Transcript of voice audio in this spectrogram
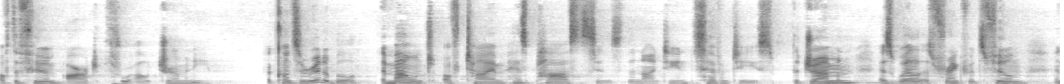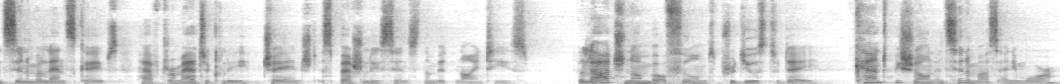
of the film art throughout Germany. A considerable amount of time has passed since the 1970s. The German, as well as Frankfurt's film and cinema landscapes, have dramatically changed, especially since the mid 90s. The large number of films produced today can't be shown in cinemas anymore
